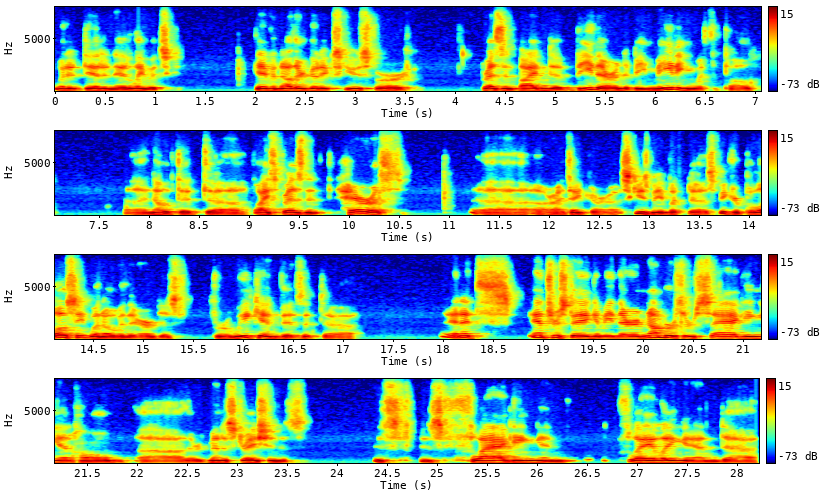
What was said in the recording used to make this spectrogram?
when it did in Italy, which gave another good excuse for President Biden to be there and to be meeting with the Pope. Uh, note that uh, Vice President Harris, uh, or I think, or excuse me, but uh, Speaker Pelosi went over there just for a weekend visit. Uh, and it's interesting. I mean, their numbers are sagging at home. Uh, their administration is is is flagging and flailing, and uh,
